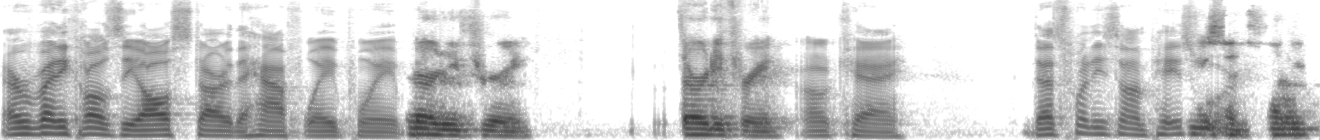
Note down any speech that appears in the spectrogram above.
Everybody calls the All Star the halfway point. 33. 33. Okay. That's what he's on pace you for. Said 20.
